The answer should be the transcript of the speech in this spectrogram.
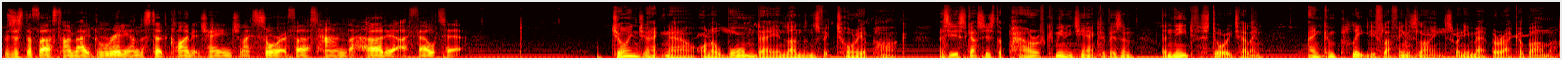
was just the first time I'd really understood climate change, and I saw it firsthand. I heard it, I felt it. Join Jack now on a warm day in London's Victoria Park as he discusses the power of community activism, the need for storytelling, and completely fluffing his lines when he met Barack Obama.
